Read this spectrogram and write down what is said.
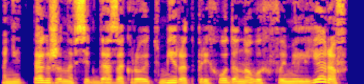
они также навсегда закроют мир от прихода новых фамильяров,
